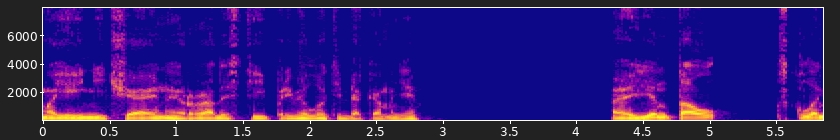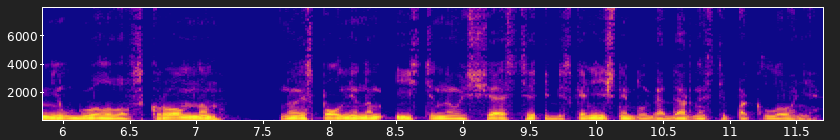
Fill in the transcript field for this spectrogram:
моей нечаянной радости и привело тебя ко мне?» Айентал склонил голову в скромном, но исполненном истинного счастья и бесконечной благодарности поклоне.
